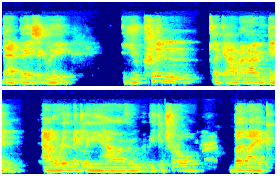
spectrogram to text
that basically you couldn't like I don't know how again algorithmically, however, would be controlled, right. but like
